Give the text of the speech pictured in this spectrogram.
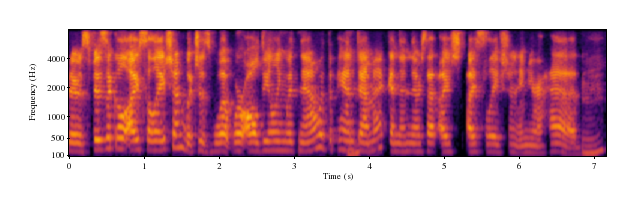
there's physical isolation which is what we're all dealing with now with the Mm-hmm. pandemic and then there's that is- isolation in your head Mhm.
